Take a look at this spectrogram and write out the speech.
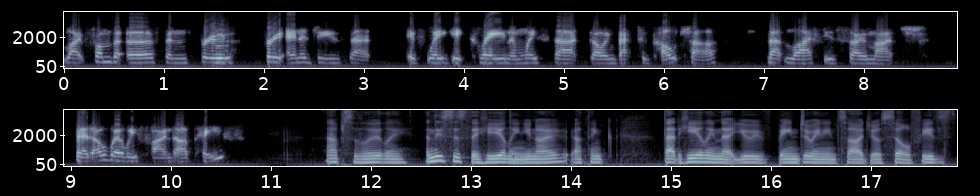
like from the earth and through through energies that if we get clean and we start going back to culture, that life is so much better where we find our peace. Absolutely. And this is the healing, you know. I think that healing that you've been doing inside yourself is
